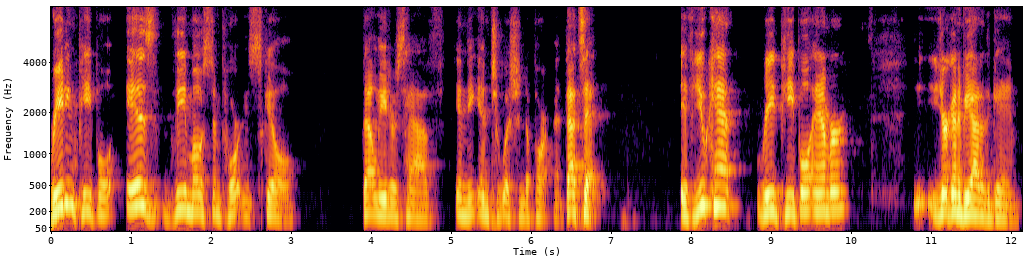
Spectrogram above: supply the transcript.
reading people is the most important skill that leaders have in the intuition department. That's it. If you can't read people, Amber, you're going to be out of the game.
